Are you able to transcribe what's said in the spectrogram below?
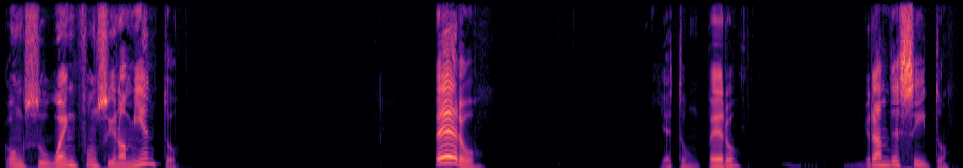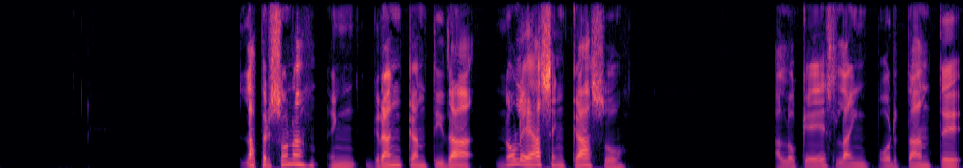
con su buen funcionamiento. Pero, y esto es un pero grandecito, las personas en gran cantidad no le hacen caso a lo que es la importante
